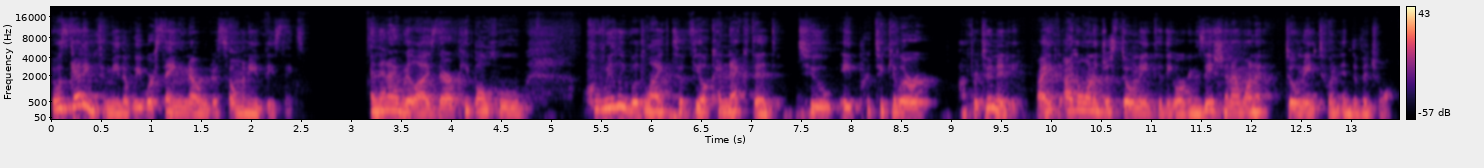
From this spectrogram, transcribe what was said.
it was getting to me that we were saying no to so many of these things. And then I realized there are people who who really would like to feel connected to a particular opportunity, right? I don't want to just donate to the organization. I want to donate to an individual.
